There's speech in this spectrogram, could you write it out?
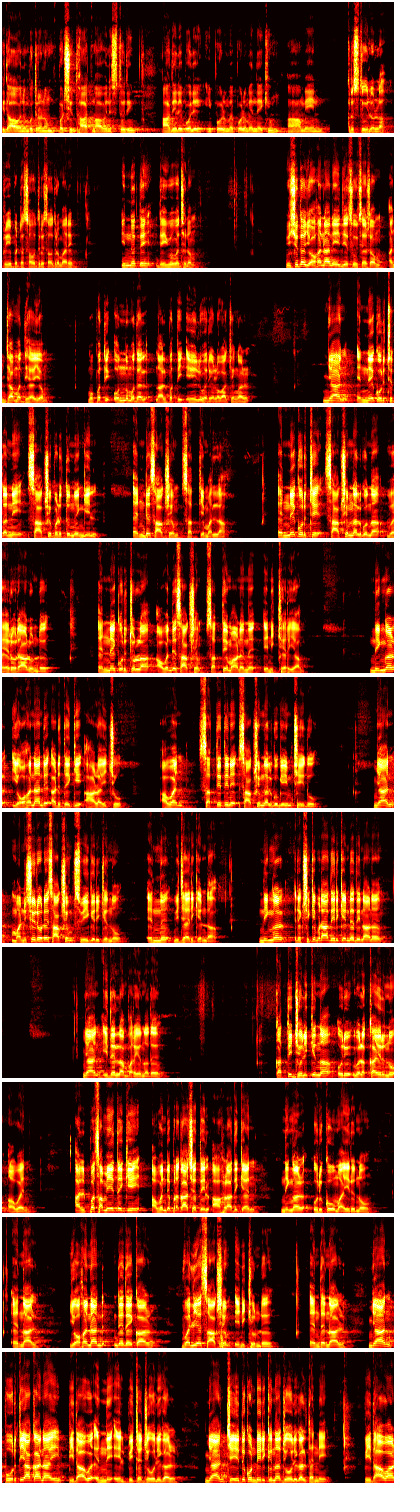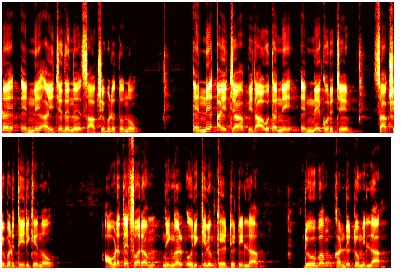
പിതാവിനും പുത്രനും പരിശുദ്ധാത്മാവിന് സ്തുതി. ആദ്യയിലെ പോലെ ഇപ്പോഴും എപ്പോഴും എന്നേക്കും. ആമേൻ. ക്രിസ്തുവിലുള്ള പ്രിയപ്പെട്ട സഹോദര സഹോദരന്മാരെ ഇന്നത്തെ ദൈവവചനം വിശുദ്ധ യോഹനാൻ എഴുതിയ സുവിശേഷം അഞ്ചാം അധ്യായം മുപ്പത്തി ഒന്ന് മുതൽ നാൽപ്പത്തി ഏഴ് വരെയുള്ള വാക്യങ്ങൾ. ഞാൻ എന്നെക്കുറിച്ച് തന്നെ സാക്ഷ്യപ്പെടുത്തുന്നുവെങ്കിൽ എന്റെ സാക്ഷ്യം സത്യമല്ല. എന്നെക്കുറിച്ച് സാക്ഷ്യം നൽകുന്ന വേറൊരാളുണ്ട്. എന്നെക്കുറിച്ചുള്ള അവന്റെ സാക്ഷ്യം സത്യമാണെന്ന് എനിക്കറിയാം. നിങ്ങൾ യോഹനാന്റെ അടുത്തേക്ക് ആളയച്ചു. അവൻ സത്യത്തിന് സാക്ഷ്യം നൽകുകയും ചെയ്തു. ഞാൻ മനുഷ്യരുടെ സാക്ഷ്യം സ്വീകരിക്കുന്നു എന്ന് വിചാരിക്കേണ്ട. നിങ്ങൾ രക്ഷിക്കപ്പെടാതിരിക്കേണ്ടതിനാണ് ഞാൻ ഇതെല്ലാം പറയുന്നത്. കത്തിജ്വലിക്കുന്ന ഒരു വിളക്കായിരുന്നു അവൻ. അല്പസമയത്തേക്ക് അവന്റെ പ്രകാശത്തിൽ ആഹ്ലാദിക്കാൻ നിങ്ങൾ ഒരുക്കവുമായിരുന്നു. എന്നാൽ യോഹനാന്റെതേക്കാൾ വലിയ സാക്ഷ്യം എനിക്കുണ്ട്. എന്തെന്നാൽ ഞാൻ പൂർത്തിയാക്കാനായി പിതാവ് എന്നെ ഏൽപ്പിച്ച ജോലികൾ ഞാൻ ചെയ്തു കൊണ്ടിരിക്കുന്ന ജോലികൾ തന്നെ. പിതാവാണ് എന്നെ അയച്ചതെന്ന് സാക്ഷ്യപ്പെടുത്തുന്നു. എന്നെ അയച്ച പിതാവ് തന്നെ എന്നെക്കുറിച്ച് സാക്ഷ്യപ്പെടുത്തിയിരിക്കുന്നു. അവിടുത്തെ സ്വരം നിങ്ങൾ ഒരിക്കലും കേട്ടിട്ടില്ല. രൂപം കണ്ടിട്ടുമില്ല.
